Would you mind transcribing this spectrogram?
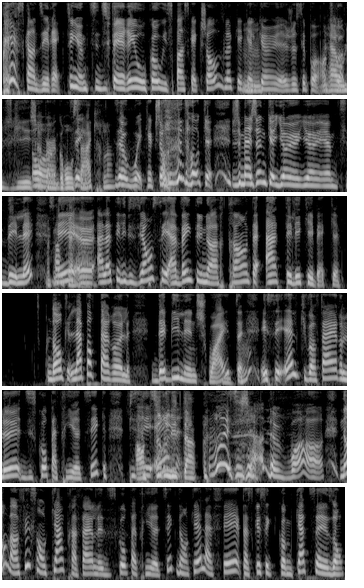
presque en direct. Tu sais, il y a un petit différé au cas où il se passe quelque chose, là, que quelqu'un, euh, je sais pas. En Raoul Duguay échappe oh, un gros c'est- sacre. Là. Oui, quelque chose. Donc, euh, j'imagine qu'il y a, un, il y a un- un petit délai. Mais euh, à la télévision, c'est à 21h30 à Télé-Québec. Donc, la porte-parole, Debbie Lynch White, Mhm. et c'est elle qui va faire le discours patriotique. Puis En c'est elle. surlutant. Ouais, c'est- j'ai hâte de voir. Non, mais en fait, ils sont quatre à faire le discours patriotique. Donc, elle a fait, parce que c'est comme quatre saisons.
